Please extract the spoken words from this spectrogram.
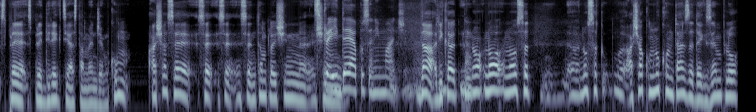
spre, spre direcția asta mergem. Cum așa se, se, se, se întâmplă și în... Spre și în... ideea pusă în imagine. Da, adică da. Nu, nu, nu o să, nu o să... Așa cum nu contează, de exemplu,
